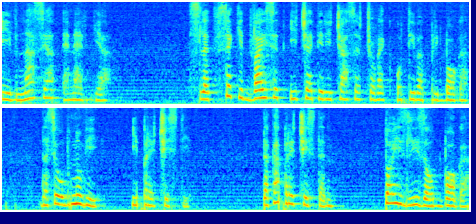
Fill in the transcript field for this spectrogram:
и внася енергия. След всеки 24 часа човек отива при Бога да се обнови и пречисти. Така пречистен, той излиза от Бога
